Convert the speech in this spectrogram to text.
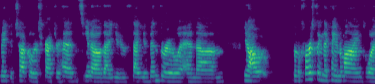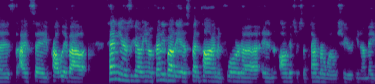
make you chuckle or scratch your heads, you know, that you've, that you've been through. And, um, you know, the first thing that came to mind was I'd say probably about 10 years ago, you know, if anybody has spent time in Florida in August or September, well, shoot, you know, May,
